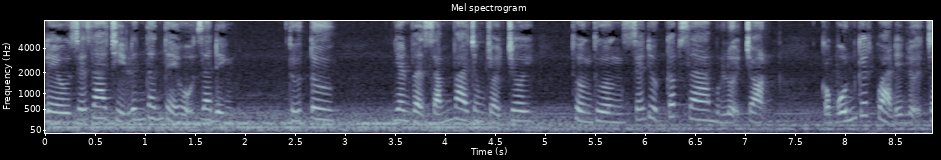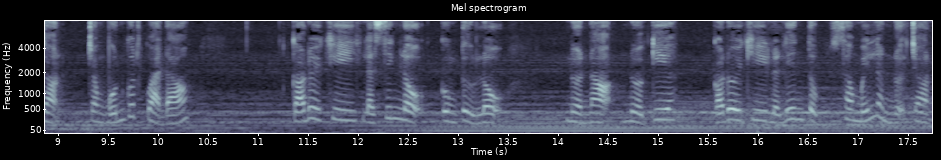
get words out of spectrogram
đều sẽ ra chỉ lên thân thể hộ gia đình. Thứ tư, nhân vật sắm vai trong trò chơi thường thường sẽ được cấp ra một lựa chọn, có 4 kết quả để lựa chọn trong 4 kết quả đó. Có đôi khi là sinh lộ cùng tử lộ, nửa nọ nửa kia, có đôi khi là liên tục sau mấy lần lựa chọn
